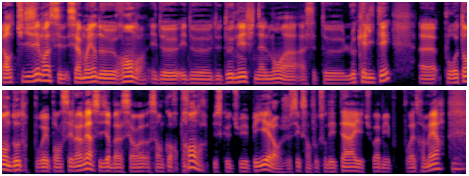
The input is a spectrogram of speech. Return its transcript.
Alors, tu disais, moi, c'est c'est un moyen de rendre et de et de de donner finalement à à cette, heu, localité. Heu, pour autant, d'autres pourraient penser l'inverse et dire: «Bah, c'est en c'est encore prendre puisque tu es payé». Alors, je sais que c'est en fonction des tailles, tu vois? Mais pour être maire, Mmh.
